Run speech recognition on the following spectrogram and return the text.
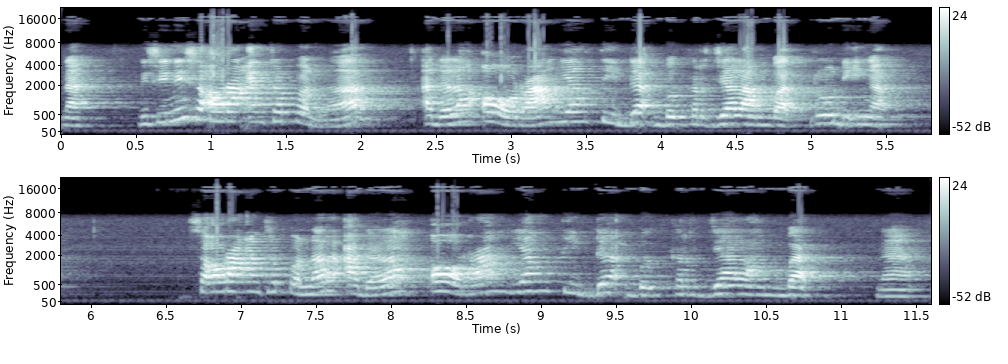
Nah, di sini seorang entrepreneur adalah orang yang tidak bekerja lambat. Perlu diingat. Seorang entrepreneur adalah orang yang tidak bekerja lambat. Nah,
